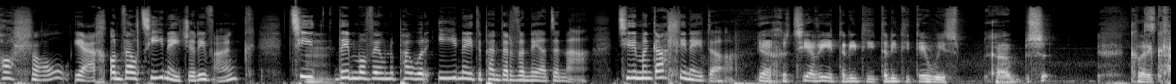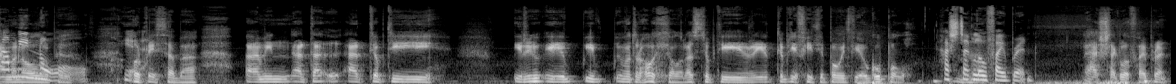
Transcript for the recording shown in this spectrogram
hollol iach. Ond fel teenager ifanc, ti mm. ddim o fewn y power i wneud y penderfyniad yna. Ti ddim yn gallu wneud o. Ie, yeah, chos ti a fi, da ni di, da ni di dewis um, cyfer y camu nôl o'r pethau yma. I mean, a, a, a diolch di i, ryw, i, i, i fod yn hollol yna, dim wedi effeithio bywyd fi o gwbl. Hashtag low lo-fi Hashtag lo-fi Bryn.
